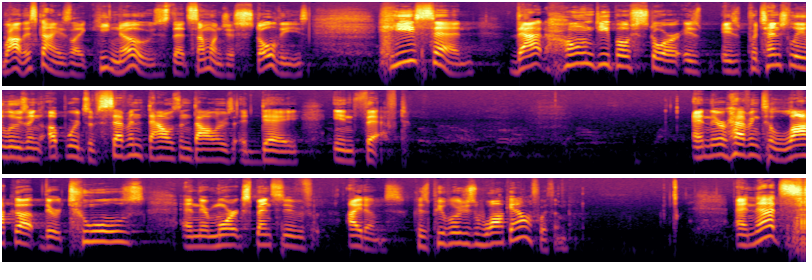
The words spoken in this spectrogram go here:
wow, this guy is like, he knows that someone just stole these. He said that Home Depot store is, is potentially losing upwards of $7,000 a day in theft. And they're having to lock up their tools and their more expensive items because people are just walking off with them. And that's,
